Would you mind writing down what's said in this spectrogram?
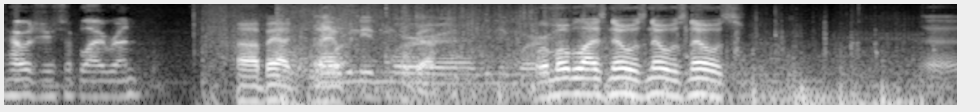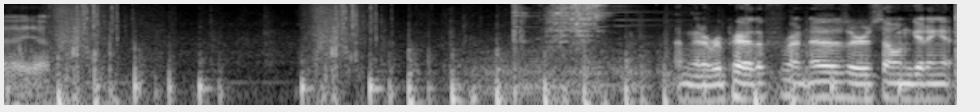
How was your supply run? Uh, bad. Uh, we need more. Okay. Uh, we need more. We're mobilized. Nose, nose, nose. Uh, yeah. I'm gonna repair the front nose, or is someone getting it?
